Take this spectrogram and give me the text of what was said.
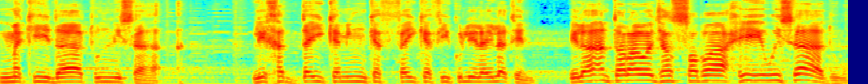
مكيدات النساء لخديك من كفيك في كل ليلة إلى أن ترى وجه الصباح وساد.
